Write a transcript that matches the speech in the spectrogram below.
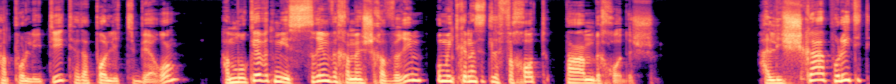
הפוליטית, את הפוליטברו, המורכבת מ-25 חברים ומתכנסת לפחות פעם בחודש. הלשכה הפוליטית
